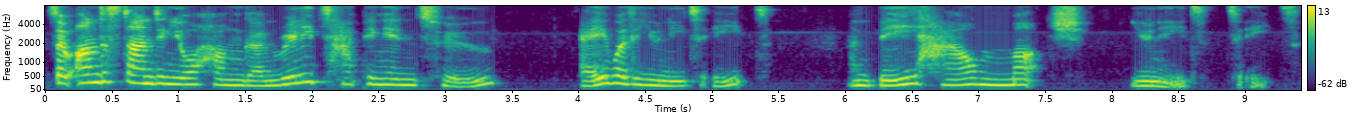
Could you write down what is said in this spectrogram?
So, understanding your hunger and really tapping into A, whether you need to eat, and B, how much you need to eat.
